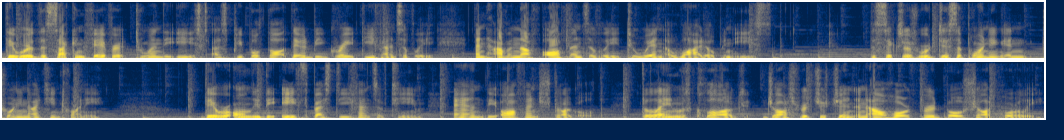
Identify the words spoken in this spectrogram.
They were the second favorite to win the East, as people thought they would be great defensively and have enough offensively to win a wide open East. The Sixers were disappointing in 2019 20. They were only the 8th best defensive team, and the offense struggled. The lane was clogged, Josh Richardson and Al Horford both shot poorly.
